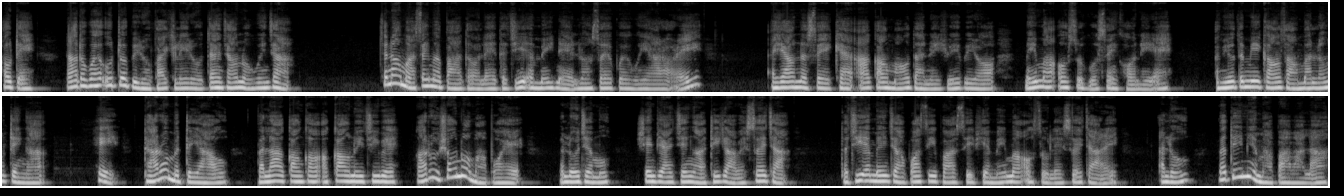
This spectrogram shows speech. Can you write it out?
ဟုတ်တယ်နောက်တစ်ပွဲဥတွတ်ပြီးတော့ဘိုက်ကလေးတို့တန်ချောင်းတို့ဝင်ကြကျွန်တော်မှစိတ်မပါတော့လဲတကြီးအမိတ်နဲ့လွန်ဆွဲပွဲဝင်ရတော့တယ်အယောက်20ခန့်အားကောင်းမောင်းတန်နဲ့ရွေးပြီးတော့မိမအုပ်စုကိုစိန်ခေါ်နေတယ် အမျိုးသမီးကောင်းဆောင်မလုံးတင်ကဟေ့ဒါတော့မတရားဘူးဗလာကောင်းကောင်းအကောင်လေးကြီးပဲငါတို့ရှုံးတော့မှာပေါ့ဟဲ့မလို့ချင်ဘူးရှင်ပြိုင်ချင်းကအဓိကပဲဆွဲကြတကြီးအမိန်ကြောင့်ပွားစီပွားစီဖြစ်မိမအုပ်စုလဲဆွဲကြတယ်အလိုမသိမြင်မှာပါပါလား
